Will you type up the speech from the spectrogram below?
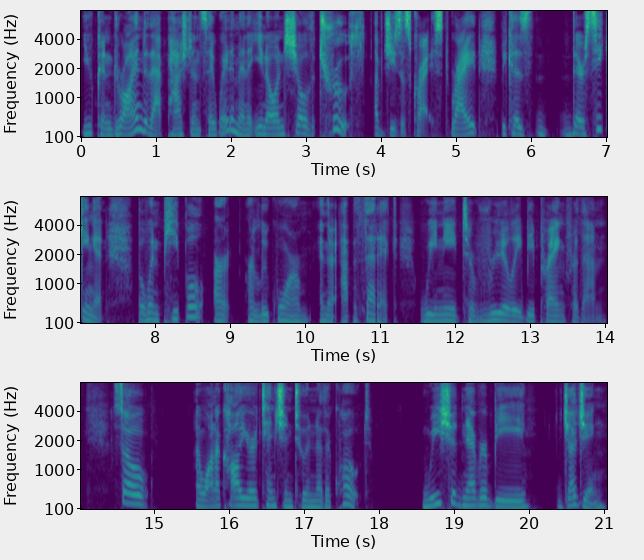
you can draw into that passion and say, wait a minute, you know, and show the truth of Jesus Christ, right? Because they're seeking it. But when people are are lukewarm and they're apathetic, we need to really be praying for them. So I want to call your attention to another quote. We should never be judging.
